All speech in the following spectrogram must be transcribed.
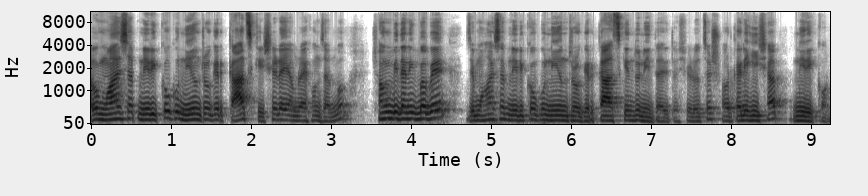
এবং মহাহিসাব নিরীক্ষক ও নিয়ন্ত্রকের কাজ কি সেটাই আমরা এখন জানব। সাংবিধানিকভাবে যে মহাহিসাব নিরীক্ষক ও নিয়ন্ত্রকের কাজ কিন্তু নির্ধারিত, সেটা হচ্ছে সরকারি হিসাব নিরীক্ষণ।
